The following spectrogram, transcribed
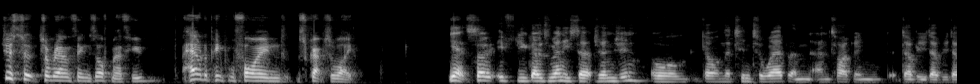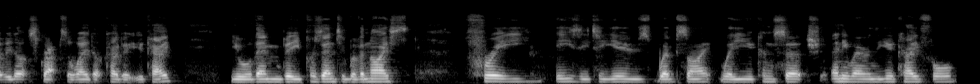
Just to, to round things off, Matthew, how do people find Scraps Away? Yeah, so if you go to any search engine or go on the Tinterweb and, and type in www.scrapsaway.co.uk, you will then be presented with a nice, free, easy to use website where you can search anywhere in the UK for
